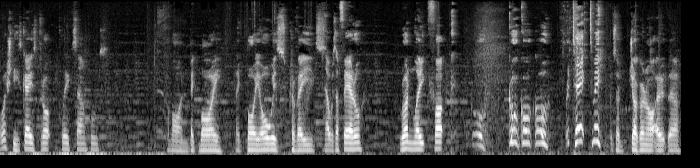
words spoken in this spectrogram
I wish these guys drop plague samples. Come on, big boy. Big boy always provides. That was a feral. Run like fuck. Go! Go, go, go! Protect me! There's a juggernaut out there.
